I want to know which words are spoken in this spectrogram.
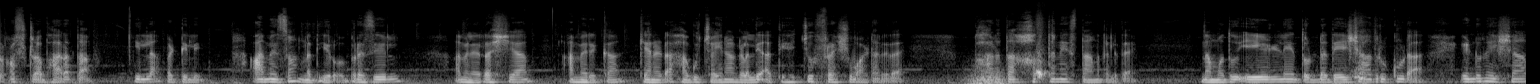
ರಾಷ್ಟ್ರ ಭಾರತ. ಇಲ್ಲ, ಪಟ್ಟಿಲಿ. ಅಮೆಝಾನ್ ನದಿ ಇರೋ ಬ್ರೆಜಿಲ್ ಆಮೇಲೆ ರಷ್ಯಾ, ಅಮೆರಿಕ, ಕೆನಡಾ ಹಾಗೂ ಚೈನಾಗಳಲ್ಲಿ ಅತಿ ಹೆಚ್ಚು ಫ್ರೆಶ್ ವಾಟರ್ ಇದೆ. ಭಾರತ ಹತ್ತನೇ ಸ್ಥಾನದಲ್ಲಿದೆ. ನಮ್ಮದು ಏಳನೇ ದೊಡ್ಡ ದೇಶ ಆದರೂ ಕೂಡ ಇಂಡೋನೇಷ್ಯಾ,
